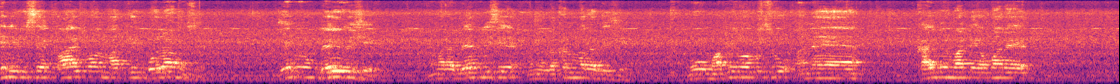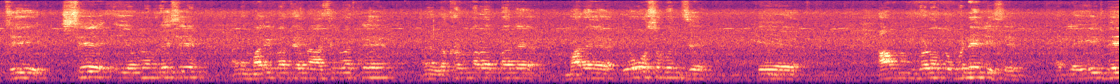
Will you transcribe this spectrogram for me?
એની વિશે કાંઈ પણ માથી બોલાણું છે. એની હું બે વિશે અમારા બેન વિશે અને લખન મહારાજ વિશે હું માફી માગું છું અને કાયમી માટે અમારે જે છે એ અમને રહેશે અને મારી માથે એના આશીર્વાદ રહે અને લખન મહારાજ માટે મારે એવો સંબંધ છે કે આમ ગણો તો બનેલી છે. એટલે એ બે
